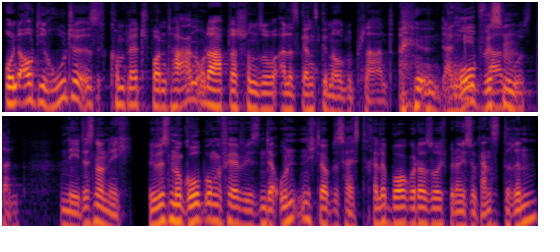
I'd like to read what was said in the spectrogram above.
Und auch die Route ist komplett spontan oder habt ihr schon so alles ganz genau geplant? dann Grob geht's da wissen- los, dann. Nee, das noch nicht. Wir wissen nur grob ungefähr, wir sind da unten, ich glaube, das heißt Trelleborg oder so. Ich bin noch nicht so ganz drin.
